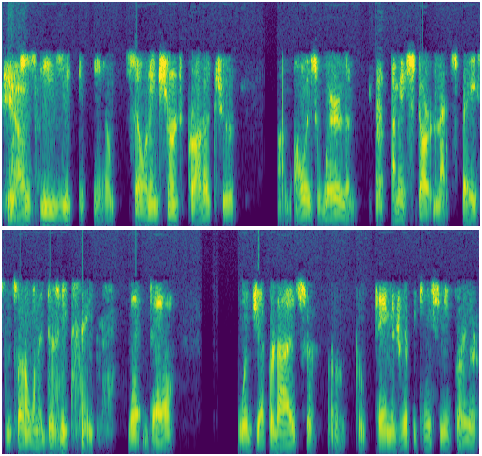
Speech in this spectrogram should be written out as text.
yep. Which is easy, you know, selling insurance products. You're I'm always aware that I may start in that space, and so I don't want to do anything that uh, would jeopardize or, or damage reputation any further.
